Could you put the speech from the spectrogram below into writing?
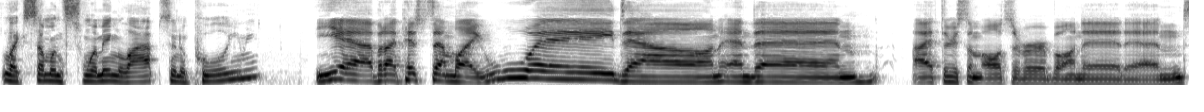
Like someone swimming laps in a pool, you mean? Yeah, but I pitched them like way down and then I threw some ultraverb on it and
